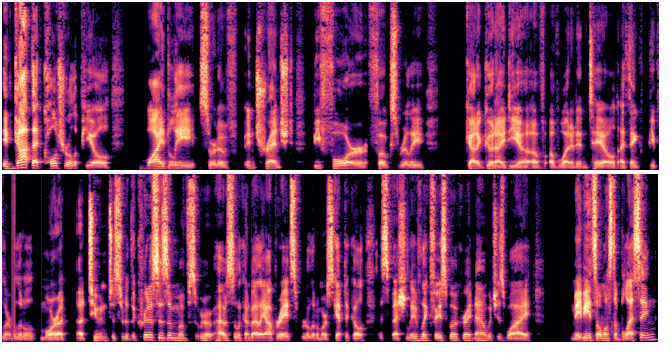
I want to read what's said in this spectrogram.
it got that cultural appeal widely sort of entrenched before folks really got a good idea of of what it entailed. I think people are a little more attuned to sort of the criticism of sort of how Silicon Valley operates. We're a little more skeptical, especially of like Facebook right now, which is why maybe it's almost a blessing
